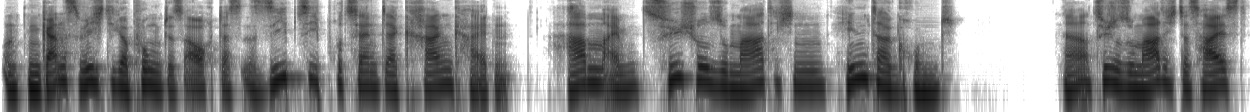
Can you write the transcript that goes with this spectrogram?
Und ein ganz wichtiger Punkt ist auch, dass 70 Prozent der Krankheiten haben einen psychosomatischen Hintergrund. Ja, psychosomatisch, das heißt,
